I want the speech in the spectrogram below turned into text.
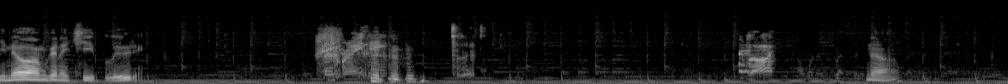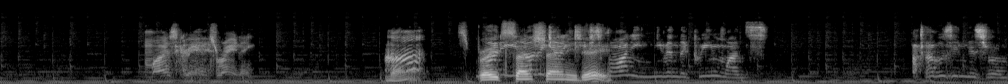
You know I'm gonna keep looting. Raining. not. no, My screen's raining. no. Huh? It's bright, Buddy, you know they're gonna sunshiny keep day. Spawning, even the green ones. I was in this room.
